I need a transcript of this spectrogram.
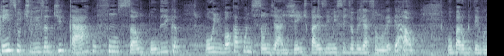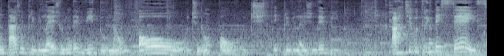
quem se utiliza de cargo, função pública ou invoca a condição de agente para eximir-se de obrigação legal ou para obter vantagem, privilégio indevido. Não pode, não pode ter privilégio indevido. Artigo 36.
